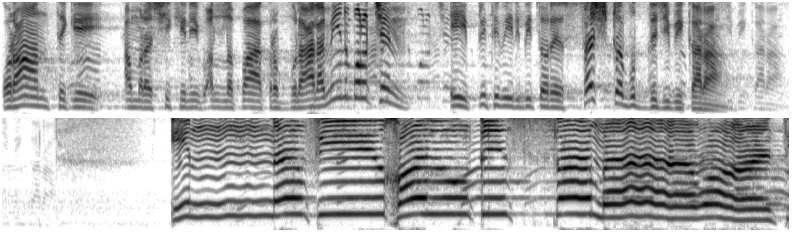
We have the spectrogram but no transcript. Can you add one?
কোরআন থেকে আমরা শিখে নিব, আল্লাহ পাক রব্বুল আলামিন বলছেন, এই পৃথিবীর ভিতরে শ্রেষ্ঠ বুদ্ধিজীবী কারা? ইন্না ফি খালকিস السماوات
